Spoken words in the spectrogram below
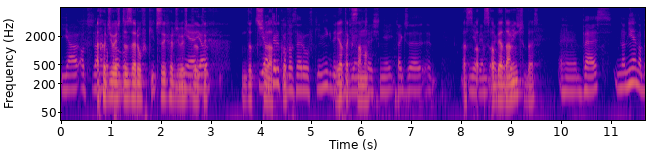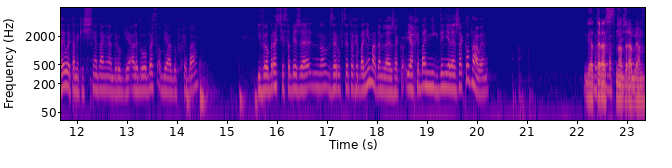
Ja od A chodziłeś progu- do zerówki, czy chodziłeś Nie, do ja- tych do Ja trzylatków? tylko do zerówki, nigdy nie Ja tak chodziłem samo. wcześniej, także y, A z, nie wiem, z obiadami, czy bez? E, Bez. No nie, no były tam jakieś śniadania drugie, ale było bez obiadów chyba. I wyobraźcie sobie, że no, w zerówce to chyba nie ma tam leżako. Ja chyba nigdy nie leżakowałem. Ja Bo teraz nadrabiam.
